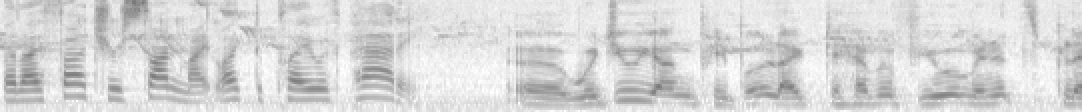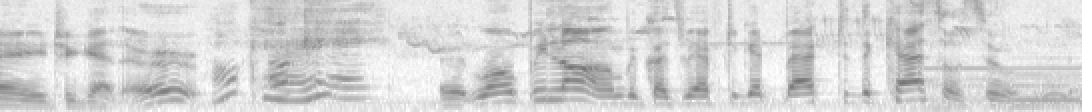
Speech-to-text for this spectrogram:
but I thought your son might like to play with Patty. Uh, would you young people like to have a few minutes play together? Okay. It won't be long because we have to get back to the castle soon.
